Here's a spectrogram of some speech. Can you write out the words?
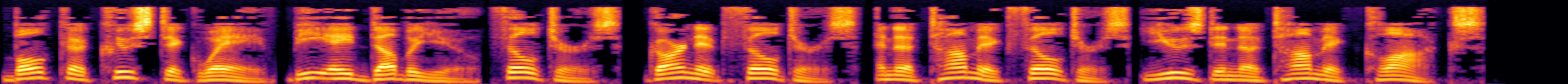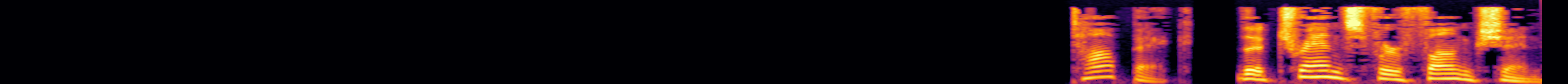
bulk acoustic wave filters, garnet filters, and atomic filters used in atomic clocks. The transfer function.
